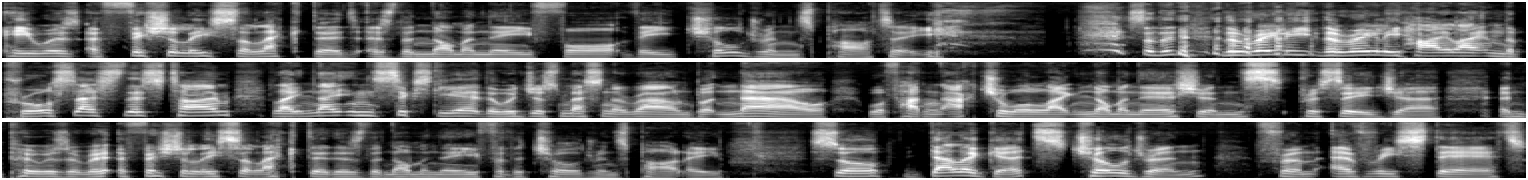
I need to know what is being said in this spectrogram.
he was officially selected as the nominee for the Children's Party. so the, they're really they're really highlighting the process this time. Like 1968, they were just messing around, but now we've had an actual like nominations procedure, and Pooh is officially selected as the nominee for the Children's Party. So delegates, children from every state,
